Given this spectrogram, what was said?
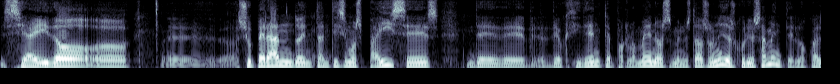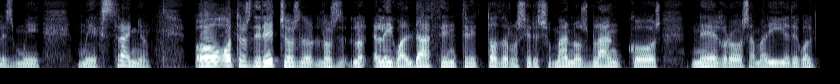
se ha ido oh, eh, superando en tantísimos países de, de- de Occidente, por lo menos, menos Estados Unidos, curiosamente, lo cual es muy, muy extraño. O otros derechos, lo- los- lo- la igualdad entre todos los seres humanos, blancos, negros, amarillos, de cualquier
